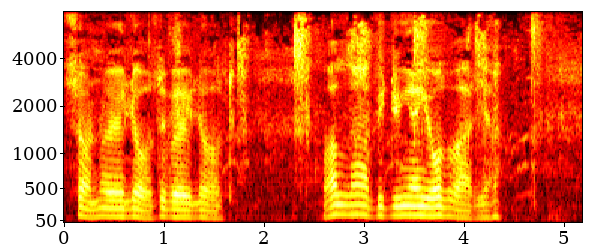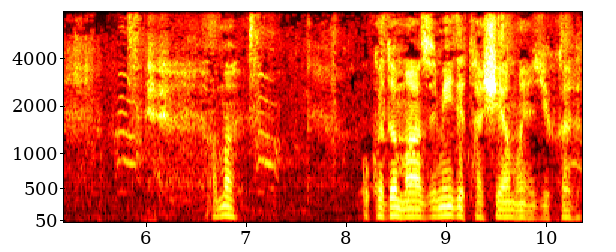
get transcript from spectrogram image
Sonra öyle oldu böyle oldu. Vallahi bir dünya yol var ya. Ama o kadar malzemeyi de taşıyamayız yukarı.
